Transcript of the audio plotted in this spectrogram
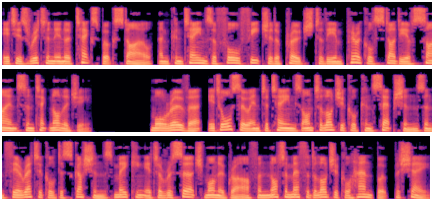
It is written in a textbook style, and contains a full-featured approach to the empirical study of science and technology. Moreover, it also entertains ontological conceptions and theoretical discussions making it a research monograph and not a methodological handbook per se.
